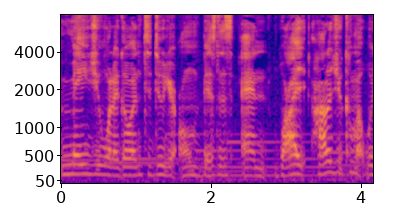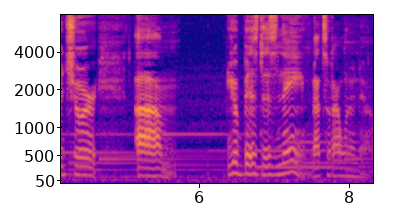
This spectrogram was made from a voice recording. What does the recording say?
made you want to go into do your own business and why how did you come up with your um your business name that's what i want to know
